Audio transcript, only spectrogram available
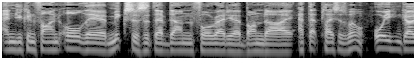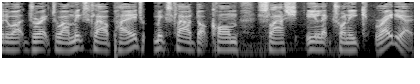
And you can find all their mixes that they've done for Radio Bondi at that place as well. Or you can go to our, direct to our Mixcloud page, mixcloud.com slash electronic radio.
